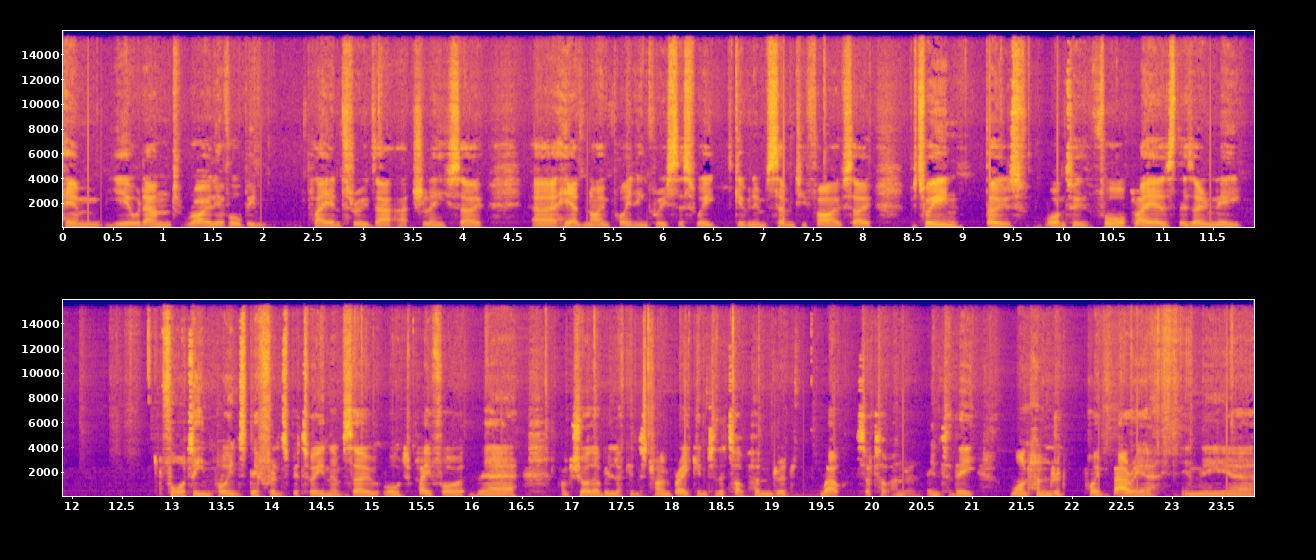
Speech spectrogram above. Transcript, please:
him, Yield, and Riley have all been playing through that actually. So uh, he had nine point increase this week, giving him seventy five. So between those one, two, four players, there's only 14 points difference between them. So all to play for there. I'm sure they'll be looking to try and break into the top 100. Well, so top 100 into the 100 point barrier in the. Uh,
